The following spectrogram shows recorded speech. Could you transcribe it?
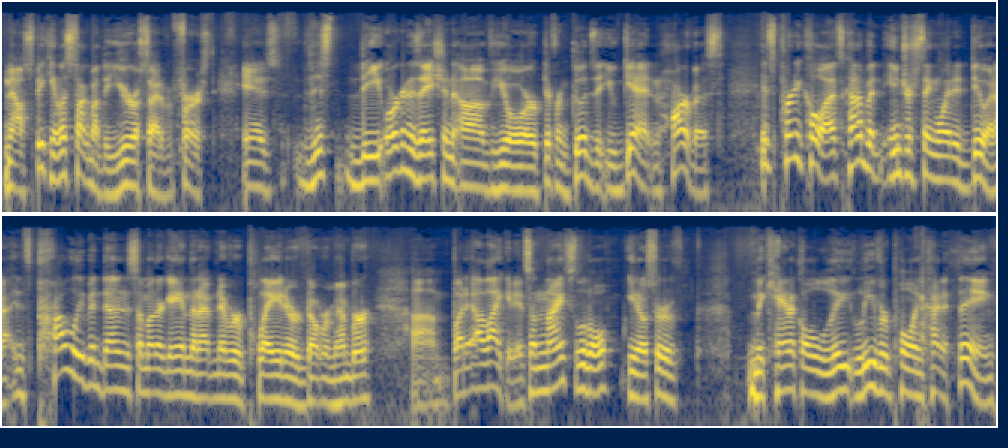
Now, speaking, let's talk about the euro side of it first. Is this the organization of your different goods that you get and harvest? It's pretty cool. It's kind of an interesting way to do it. It's probably been done in some other game that I've never played or don't remember, um, but I like it. It's a nice little, you know, sort of mechanical le- lever pulling kind of thing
